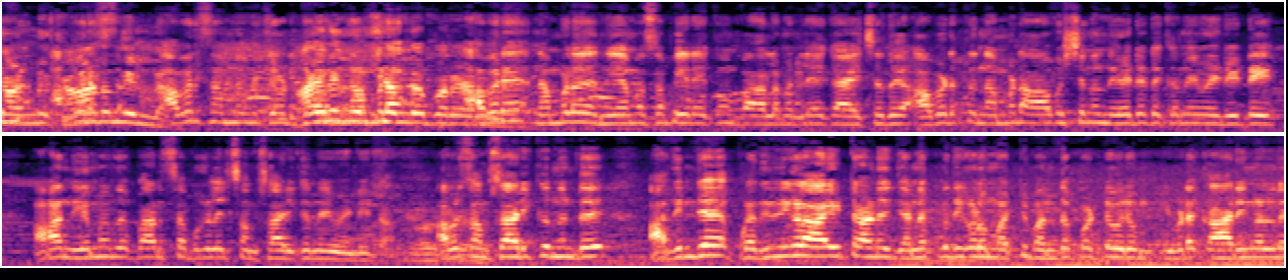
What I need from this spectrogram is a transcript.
കാണുന്നില്ല. അവരെ സംബന്ധിച്ചിടത്തോളം അവരെ നമ്മൾ നിയമസഭയിലേക്കും പാർലമെന്റിലേക്കും അയച്ചത് അവിടുത്തെ നമ്മുടെ ആവശ്യങ്ങൾ നേടിയെടുക്കുന്നതിന് വേണ്ടിയിട്ട് ആ നിയമനിർമ്മാണ സഭകളിൽ സംസാരിക്കുന്നതിന് വേണ്ടിയിട്ടാണ്. അവർ സംസാരിക്കുന്നുണ്ട്. അതിന്റെ പ്രതിനിധികളായിട്ടാണ് ജനപ്രതികളും മറ്റു ബന്ധപ്പെട്ടവരും ഇവിടെ കാര്യങ്ങളിൽ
